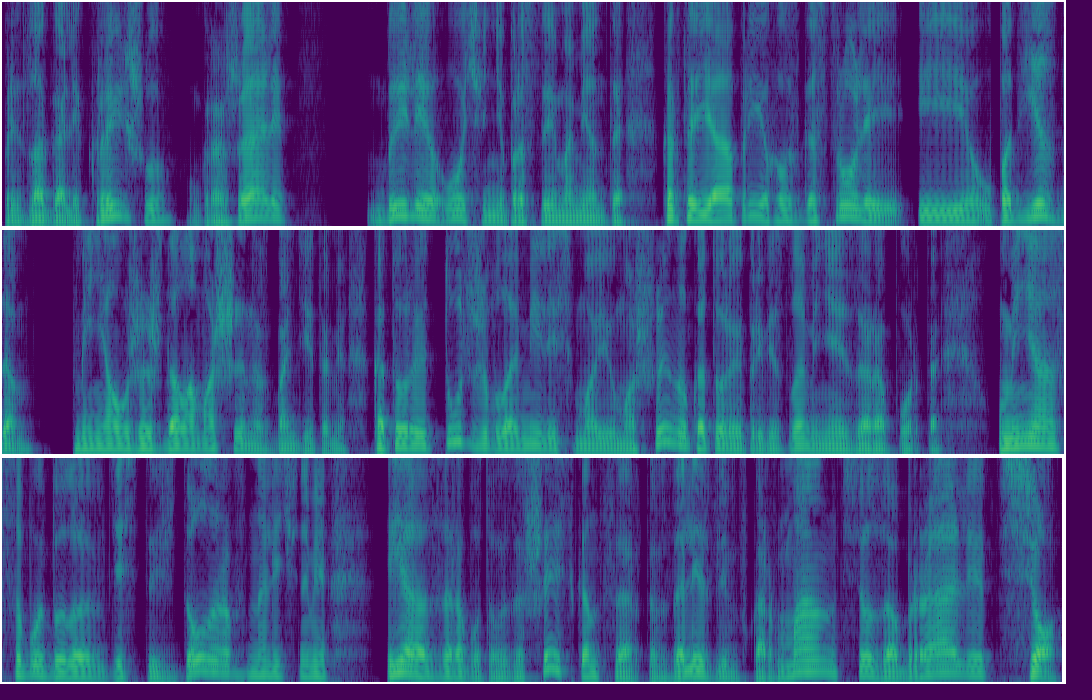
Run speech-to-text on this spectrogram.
предлагали крышу, угрожали. Были очень непростые моменты. Как-то я приехал с гастролей, и у подъезда меня уже ждала машина с бандитами, которые тут же вломились в мою машину, которая привезла меня из аэропорта. У меня с собой было 10 тысяч долларов наличными, Я заработал за шесть концертов, залезли в карман, все забрали, все.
